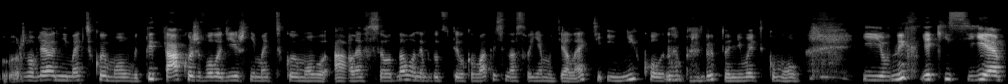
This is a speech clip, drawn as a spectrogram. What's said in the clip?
розмовляє німецькою мовою, ти також володієш німецькою мовою, але все одно вони будуть спілкуватися на своєму діалекті і ніколи не перейдуть на німецьку мову. І в них якісь є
